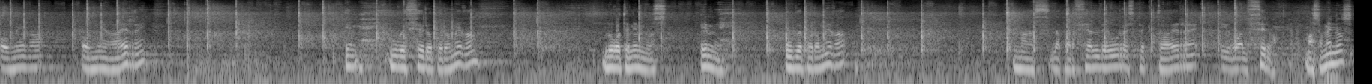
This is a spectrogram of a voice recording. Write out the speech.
omega omega r v0 por omega. Luego tenemos m v por omega más la parcial de u respecto a r igual 0, más o menos.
